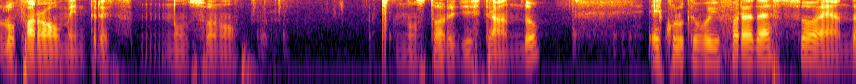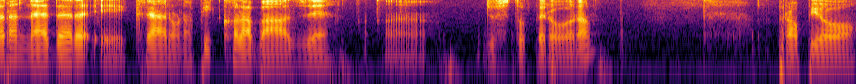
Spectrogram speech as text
lo farò mentre non sono non sto registrando. E quello che voglio fare adesso è andare al nether e creare una piccola base eh, giusto per ora. Proprio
